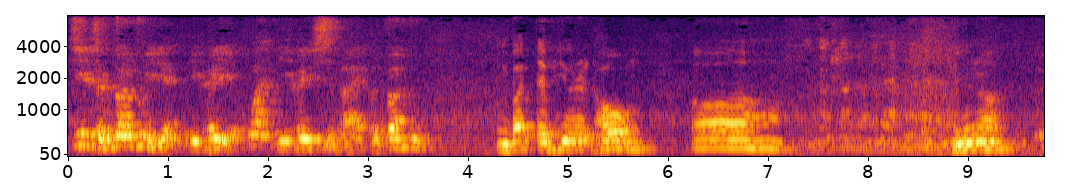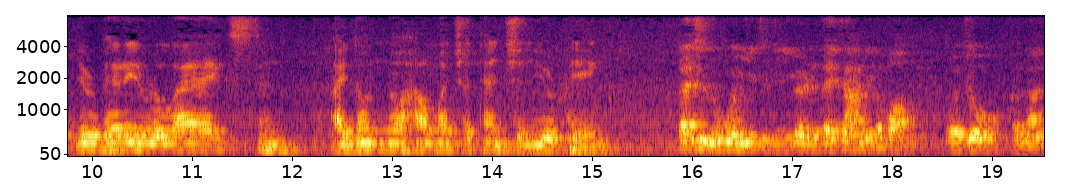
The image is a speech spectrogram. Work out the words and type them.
精神专注一点，你可以换，你可以醒来很专注。But if you're at home, oh, you know, you're very relaxed and I don't know how much attention you're paying. 但是如果你只是一个人在家里的话，我就很难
